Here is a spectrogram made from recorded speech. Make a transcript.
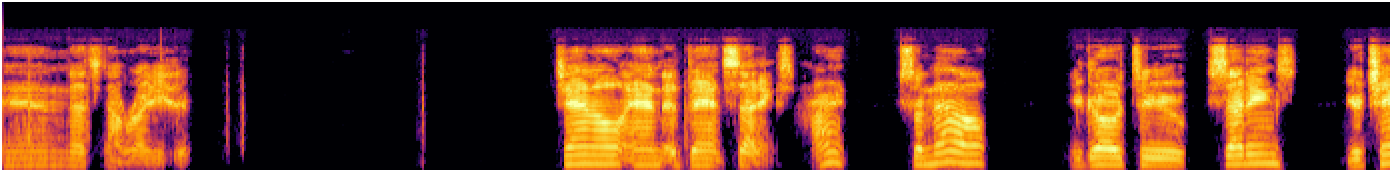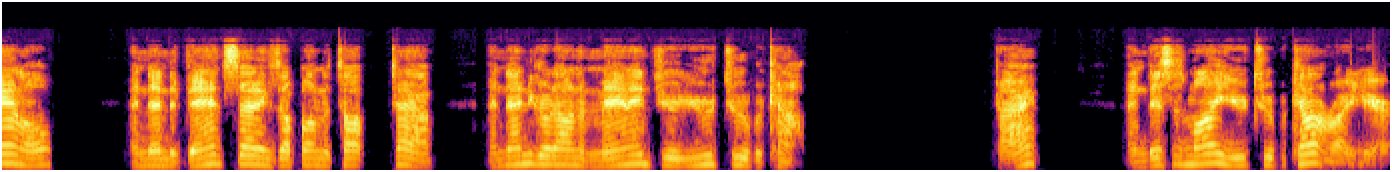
and that's not right either. Channel and advanced settings, all right? So now you go to settings, your channel, and then advanced settings up on the top tab, and then you go down to manage your YouTube account. Okay? And this is my YouTube account right here.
